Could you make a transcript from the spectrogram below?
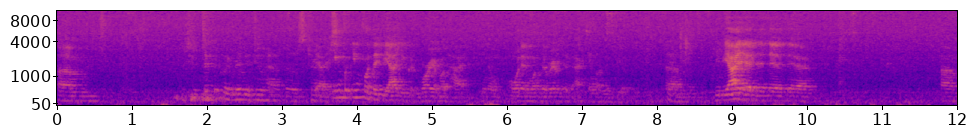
Um, you typically really do have those terms. yeah, even, even for DBI, you could worry about high, you know, more than one derivative acting on the field. Um, DBI, their, their, their, um,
